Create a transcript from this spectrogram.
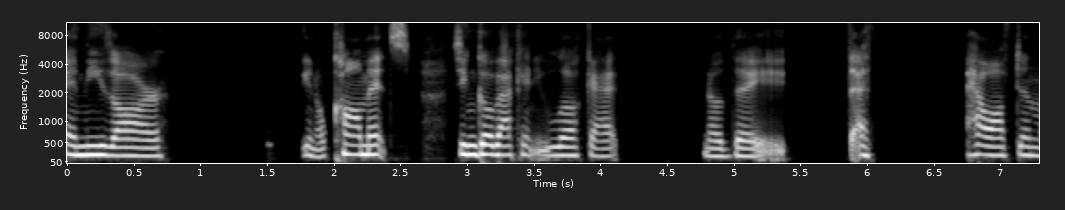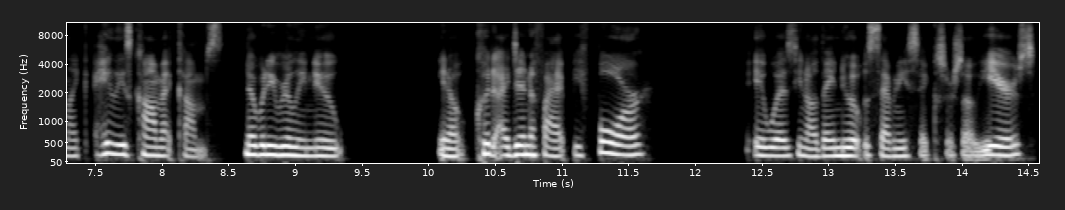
and these are you know, comets. So you can go back and you look at you know the, the how often like Halley's comet comes. Nobody really knew you know, could identify it before it was, you know, they knew it was 76 or so years.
